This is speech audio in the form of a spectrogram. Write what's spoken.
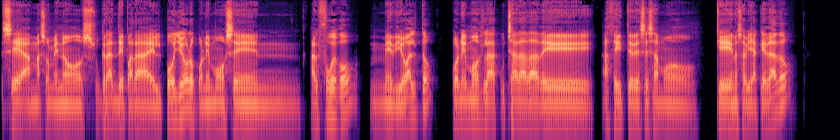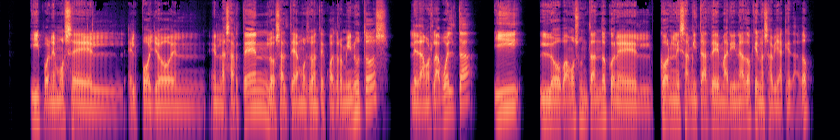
sea más o menos grande para el pollo, lo ponemos en, al fuego medio alto, ponemos la cucharada de aceite de sésamo que nos había quedado y ponemos el, el pollo en, en la sartén, lo salteamos durante cuatro minutos, le damos la vuelta y lo vamos untando con, el, con esa mitad de marinado que nos había quedado.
